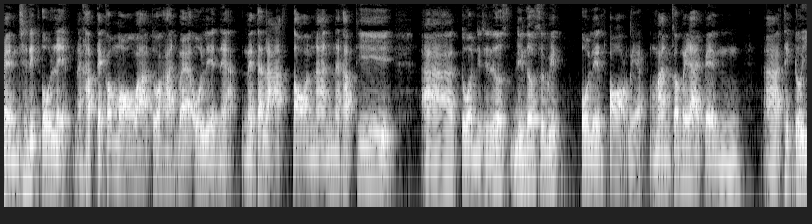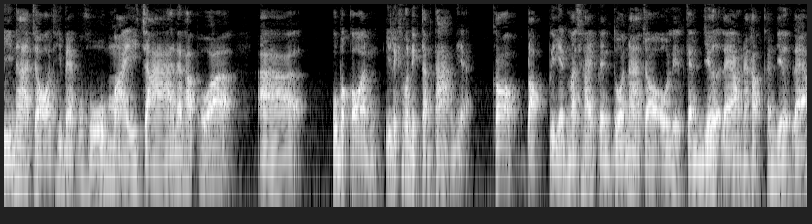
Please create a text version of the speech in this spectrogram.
เป็นชนิด OLED นะครับแต่ก็มองว่าตัวฮาร์ดแวร์ OLED เนี่ยในตลาดตอนนั้นนะครับที่ตัว Nintendo Nintendo Switch OLED ออกเนี่ยมันก็ไม่ได้เป็นเทคโนโลยีหน้าจอที่แบบโอ้โหใหม่จ๋านะครับ เพราะว่าอุปกรณ์อิเล็กทรอนิกส์ต่างๆเนี่ยก็ปรับเปลี่ยนมาใช้เป็นตัวหน้าจอ OLED กันเยอะแล้วนะครับกันเยอะแล้ว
